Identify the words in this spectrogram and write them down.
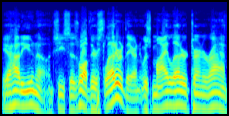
Yeah, how do you know? And she says, "Well, there's letter there, and it was my letter turned around."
